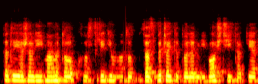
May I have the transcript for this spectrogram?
Wtedy, jeżeli mamy to Clostridium, no to zazwyczaj te dolegliwości takie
